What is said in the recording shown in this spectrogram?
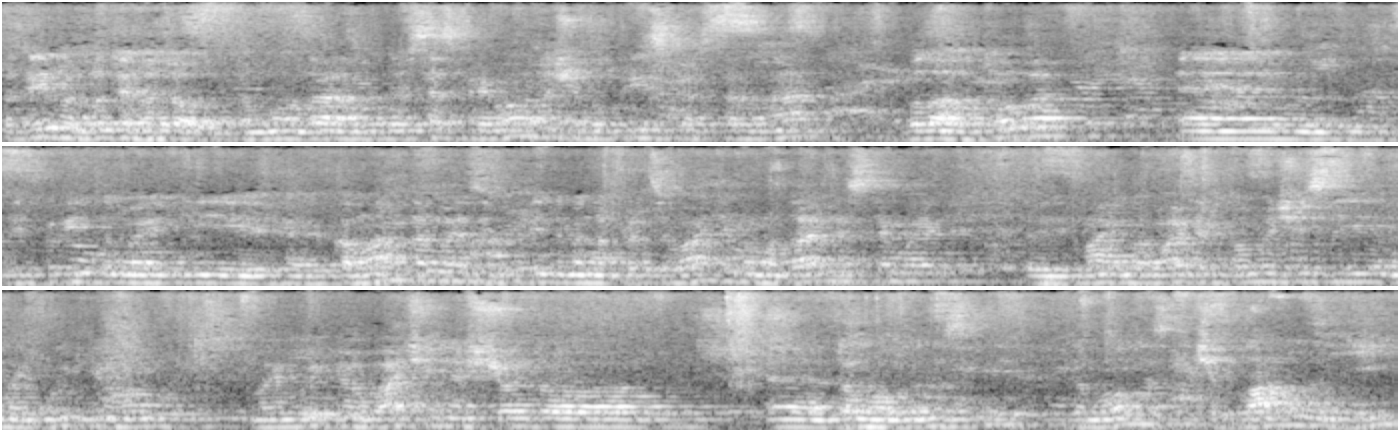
потрібно бути готовим. Тому зараз буде все спрямовано, щоб українська сторона була готова е, з відповідними і е, командами, з відповідними напрацюваннями, модальностями. Маю на увазі в тому числі майбутнього, майбутнього бачення щодо е, домовленості, домовленості чи плану дій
